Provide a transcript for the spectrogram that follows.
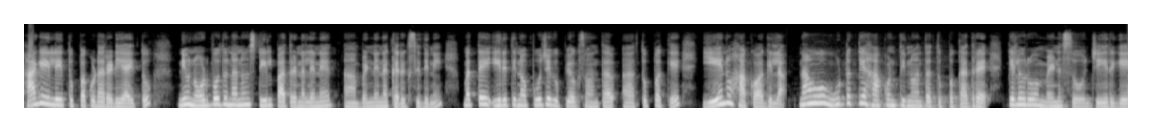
ಹಾಗೆ ಇಲ್ಲಿ ತುಪ್ಪ ಕೂಡ ರೆಡಿ ಆಯಿತು. ನೀವು ನೋಡ್ಬೋದು ನಾನು ಸ್ಟೀಲ್ ಪಾತ್ರೆನಲ್ಲೇನೆ ಬೆಣ್ಣೆನ ಕರಗಿಸಿದ್ದೀನಿ ಮತ್ತೆ ಈ ರೀತಿ ನಾವು ಪೂಜೆಗೆ ಉಪಯೋಗಿಸುವಂತ ತುಪ್ಪಕ್ಕೆ ಏನು ಹಾಕೋ ಆಗಿಲ್ಲ ನಾವು ಊಟಕ್ಕೆ ಹಾಕೊಂಡು ತಿನ್ನುವಂಥ ತುಪ್ಪಕ್ಕಾದ್ರೆ ಕೆಲವರು ಮೆಣಸು, ಜೀರಿಗೆ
